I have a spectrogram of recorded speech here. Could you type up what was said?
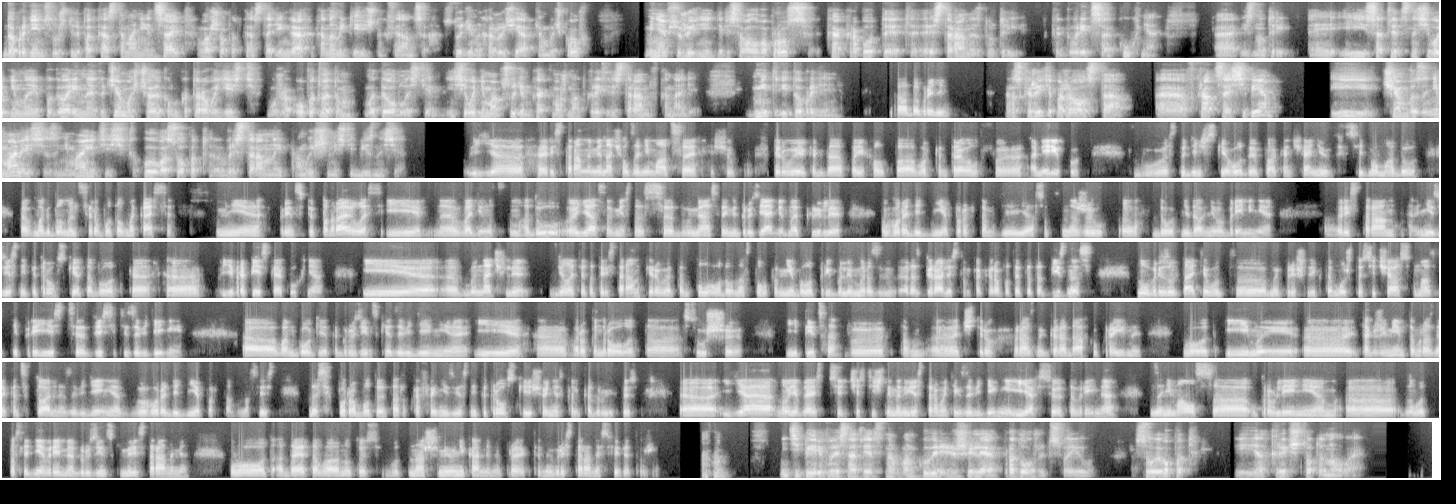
Добрый день, слушатели подкаста Money Insight, вашего подкаста о деньгах, экономике и личных финансах. В студии нахожусь я, Артем Бычков. Меня всю жизнь интересовал вопрос, как работает ресторан изнутри, как говорится, кухня э, изнутри. Э, и, соответственно, сегодня мы поговорим на эту тему с человеком, у которого есть уже опыт в, этом, в этой области. И сегодня мы обсудим, как можно открыть ресторан в Канаде. Дмитрий, добрый день. Добрый день. Расскажите, пожалуйста, э, вкратце о себе, и чем вы занимались, занимаетесь, какой у вас опыт в ресторанной промышленности, бизнесе? Я ресторанами начал заниматься еще впервые, когда поехал по Work and Travel в Америку в студенческие годы по окончанию в седьмом году в Макдональдсе работал на кассе. Мне, в принципе, понравилось. И э, в одиннадцатом году я совместно с двумя своими друзьями мы открыли в городе Днепр, там, где я, собственно, жил э, до недавнего времени – ресторан неизвестный Петровский. Это была такая э, европейская кухня. И э, мы начали делать этот ресторан. Первые там, полгода у нас толком не было прибыли, мы раз, разбирались в том, как работает этот бизнес. Ну, в результате вот э, мы пришли к тому, что сейчас у нас в Днепре есть две сети заведений. Э, Ван Гоги — это грузинские заведения, и э, рок-н-ролл — это суши и пицца в там, э, четырех разных городах Украины. Вот. И мы э, также имеем там разные концептуальные заведения в городе Днепр. Там у нас есть до сих пор работает арт-кафе неизвестный Петровский, еще несколько других. То есть э, я ну, являюсь частичным инвестором этих заведений, и я все это время занимался управлением, э, ну вот последнее время грузинскими ресторанами, вот, а до этого, ну то есть вот нашими уникальными проектами в ресторанной сфере тоже. И теперь вы, соответственно, в Ванкувере решили продолжить свою, свой опыт и открыть что-то новое.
